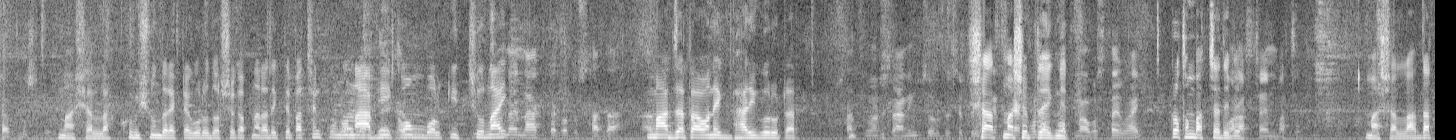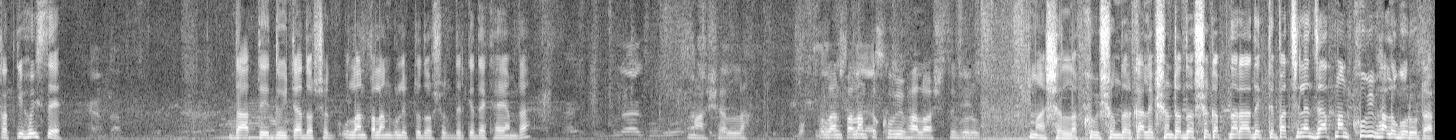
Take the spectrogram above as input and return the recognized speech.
সাত মাসের মাশাল্লাহ খুবই সুন্দর একটা গরু দর্শক আপনারা দেখতে পাচ্ছেন। কোনো নাভি কম্বল কিচ্ছু নাই। নাকটা কত সাদা। মাজাটা অনেক ভারী গরুটার। সাত মাস রানিং মাসে এখনও অবস্থায় ভাই। প্রথম বাচ্চা দেবে। মাশাল্লাহ দাঁতটা কি হয়েছে হ্যাঁ দাঁতে দুইটা দর্শক উলান পালানগুলো একটু দর্শকদেরকে দেখাই আমরা। মাশাল্লাহ উলান পালান তো খুবই ভালো আসছে গরু। মাশাল্লাহ খুবই সুন্দর কালেকশনটা। দর্শক আপনারা দেখতে পাচ্ছিলেন জাতমান খুবই ভালো গরুটার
